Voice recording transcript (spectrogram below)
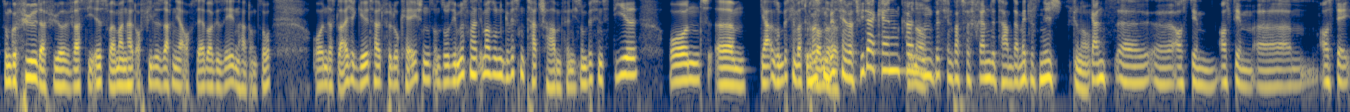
so ein Gefühl dafür, was die ist, weil man halt auch viele Sachen ja auch selber gesehen hat und so. Und das gleiche gilt halt für Locations und so. Sie müssen halt immer so einen gewissen Touch haben, finde ich. So ein bisschen Stil und ähm, ja, so ein bisschen was Du musst ein Besonderes. bisschen was wiedererkennen können Genau. und ein bisschen was verfremdet haben, damit es nicht genau. ganz äh, äh, aus dem, aus dem, ähm, aus der,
